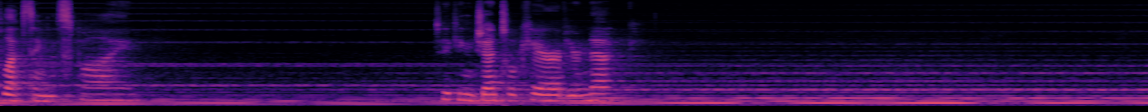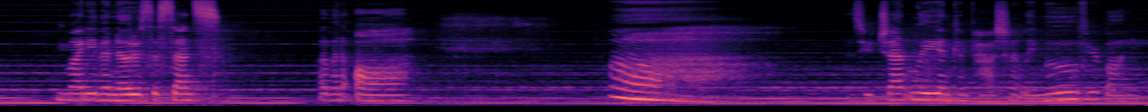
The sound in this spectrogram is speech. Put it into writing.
Flexing the spine, taking gentle care of your neck. You might even notice a sense of an awe. Ah, as you gently and compassionately move your body.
